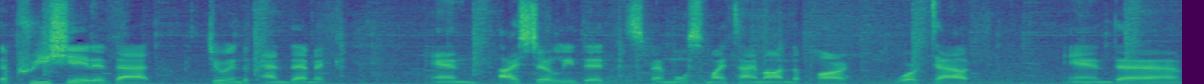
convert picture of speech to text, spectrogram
appreciated that during the pandemic. And I certainly did spend most of my time out in the park, worked out, and uh,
